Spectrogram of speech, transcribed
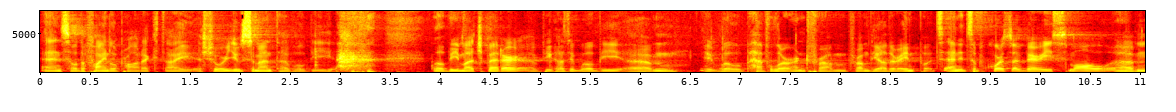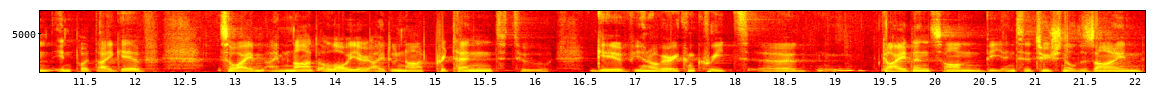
And so, the final product, I assure you, Samantha, will be will be much better because it will be um, it will have learned from from the other inputs. And it's of course a very small um, input I give. So I'm, I'm not a lawyer. I do not pretend to give, you know, very concrete uh, guidance on the institutional design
